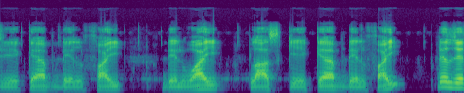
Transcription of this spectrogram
j cap del phi del y plus k cap del phi del z.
